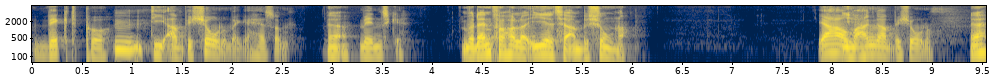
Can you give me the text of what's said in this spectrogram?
vægt på Mm. de ambitioner, man kan have som Ja. menneske. Hvordan forholder I jer til ambitioner? Jeg har jo Ja. mange ambitioner. Ja.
